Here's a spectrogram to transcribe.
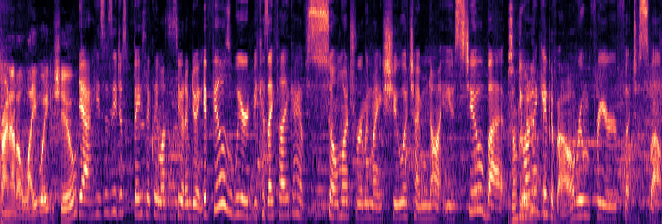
Trying out a lightweight shoe. Yeah, he says he just basically wants to see what I'm doing. It feels weird because I feel like I have so much room in my shoe, which I'm not used to, but Something you want to give about. room for your foot to swell.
